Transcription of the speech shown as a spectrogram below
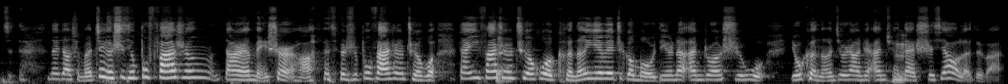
这那叫什么？这个事情不发生当然没事儿哈，就是不发生车祸，但一发生车祸，可能因为这个铆钉的安装失误，有可能就让这安全带失效了，嗯、对吧？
